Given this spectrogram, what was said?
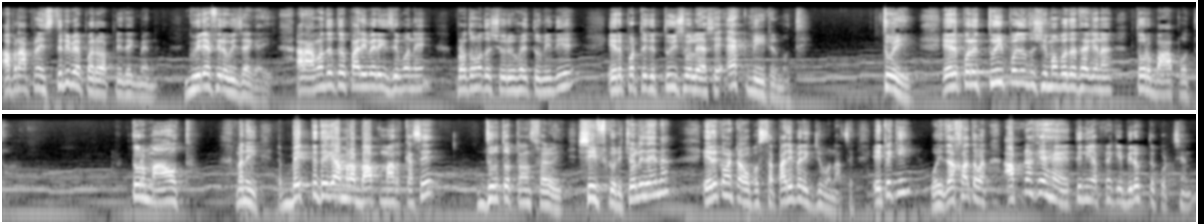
আবার আপনার স্ত্রীর ব্যাপারেও আপনি দেখবেন, ঘুরে ফিরে ওই জায়গায়। আর আমাদের তো পারিবারিক জীবনে প্রথমত শুরু হয় তুমি দিয়ে, এরপর থেকে তুই চলে আসে এক মিনিটের মধ্যে। তুই। এরপরে তুই পর্যন্ত সীমাবদ্ধ থাকে না, তোর বাপও তো। তোর মাও তো মানে ব্যক্তি থেকে আমরা বাপ মার কাছে দ্রুত ট্রান্সফার হই শিফট করি, চলে যায় না? এরকম একটা অবস্থা, পারিবারিক জীবন আছে। এটা কি? ওই দেখা আপনাকে হ্যাঁ তিনি আপনাকে বিরক্ত করছেন।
